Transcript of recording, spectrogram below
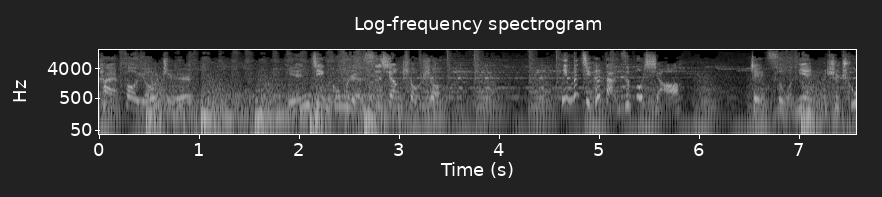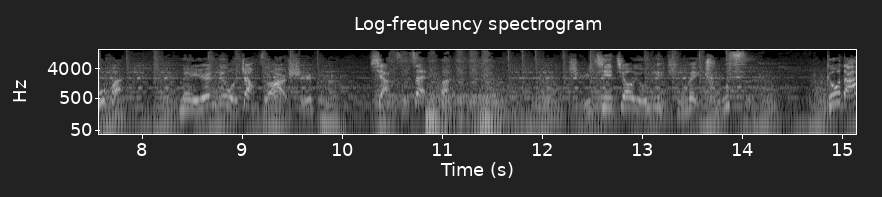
太后有旨。严禁宫人私相授受。你们几个胆子不小，这次我念你们是初犯，每人给我杖责二十，下次再犯，直接交由御廷尉处死。给我打！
